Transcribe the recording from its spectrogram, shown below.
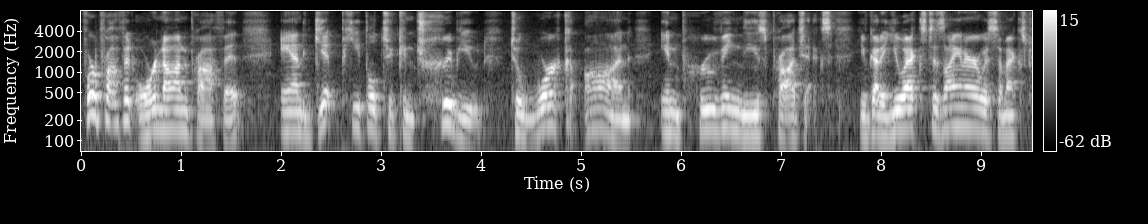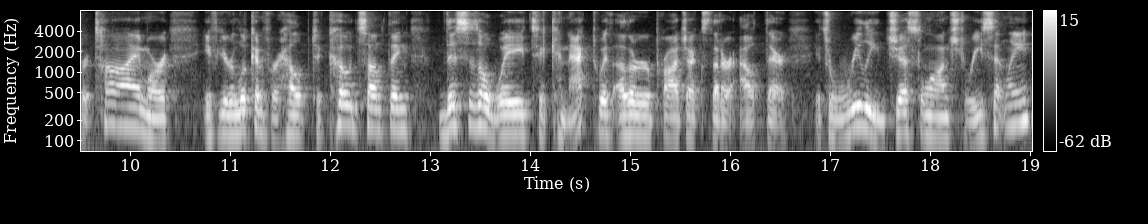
for profit or nonprofit and get people to contribute to work on improving these projects. You've got a UX designer with some extra time, or if you're looking for help to code something, this is a way to connect with other projects that are out there. It's really just launched recently.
